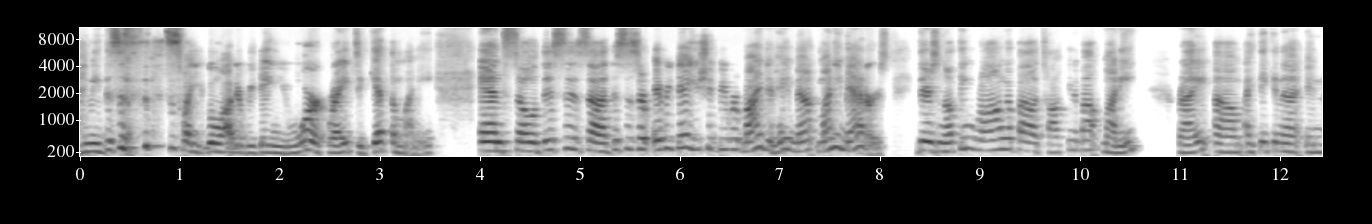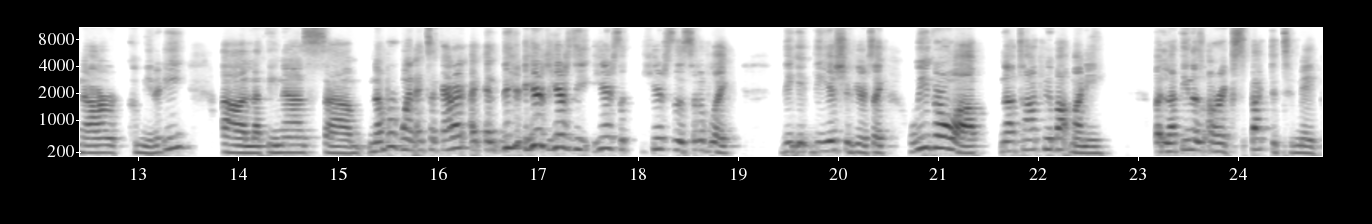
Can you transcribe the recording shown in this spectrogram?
I mean, this is this is why you go out every day and you work, right, to get the money. And so this is uh, this is every day you should be reminded, hey, ma- money matters. There's nothing wrong about talking about money, right? Um, I think in a in our community, uh, Latinas. Um, number one, it's like I, I and here's here's the here's the here's the sort of like the the issue here. It's like we grow up not talking about money, but Latinas are expected to make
